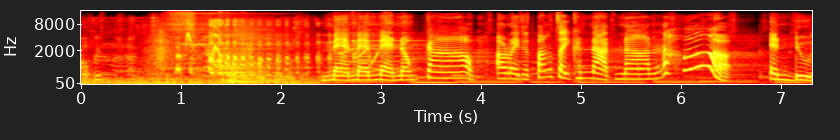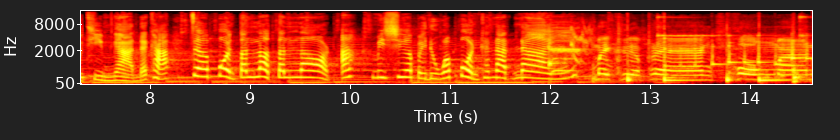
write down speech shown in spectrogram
บอกให้แหม่แหม่แหม่น้องก้าว อะไรจะตั้งใจขนาดนั้นฮะ เอ็นดูทีมงานนะคะ เจอป่วนตลอดตลอดอะไม่เชื่อไปดูว่าป่วนขนาดไหน ไม่เคลือบแคลงคงมัน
